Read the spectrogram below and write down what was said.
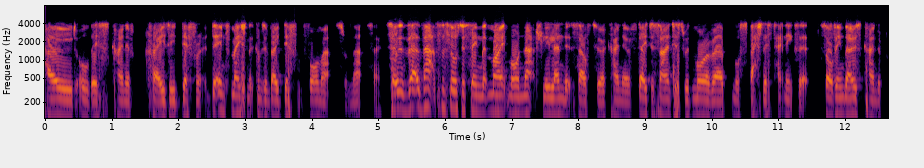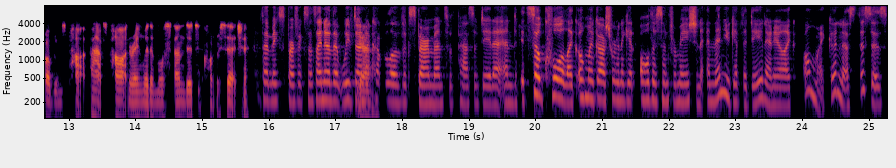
code all this kind of crazy different information that comes in very different formats from that? So so th- that's the sort of thing that might more naturally lend itself to a kind of data scientist with more of a more specialist techniques at solving those kind of problems, perhaps partnering with a more standard quant researcher. That makes perfect sense. I know that we've done yeah. a couple of experiments with passive data, and it's so cool. Like, oh my gosh, we're going to get all this information. And then you get the data, and you're like, oh my goodness, this is,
